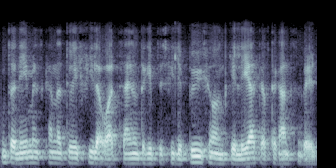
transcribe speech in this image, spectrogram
Unternehmens kann natürlich vielerorts sein und da gibt es viele Bücher und Gelehrte auf der ganzen Welt.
